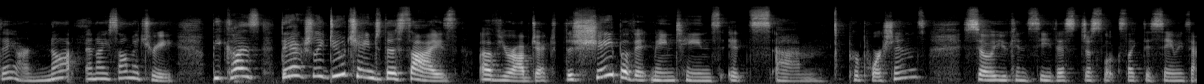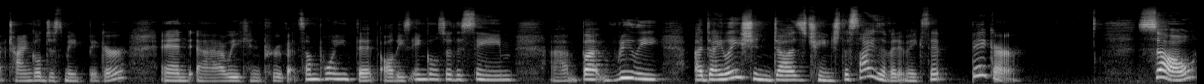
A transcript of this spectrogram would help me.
they are not an isometry because they actually do change the size of your object. The shape of it maintains its um, proportions. So you can see this just looks like the same exact triangle, just made bigger. And uh, we can prove at some point that all these angles are the same. Uh, but really, a dilation does change the size of it. It makes it bigger. So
